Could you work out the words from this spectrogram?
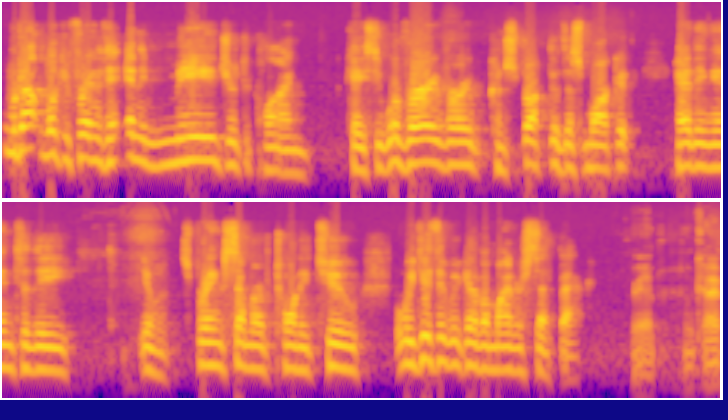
we're not looking for anything any major decline, Casey. We're very very constructive this market heading into the you know spring summer of 22, but we do think we can have a minor setback. Right. Okay. All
